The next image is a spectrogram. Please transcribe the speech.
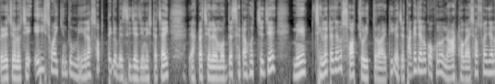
বেড়ে চলেছে, এই সময় কিন্তু মেয়েরা সব থেকে বেশি যে জিনিসটা চাই একটা ছেলের মধ্যে, সেটা হচ্ছে যে মেয়ের ছেলেটা যেন সৎ চরিত্র হয়, ঠিক আছে, তাকে যেন কখনো না ঠগায়, সবসময় যেন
